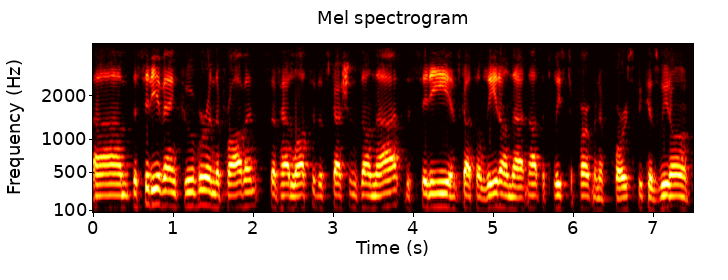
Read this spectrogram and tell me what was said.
um, the city of Vancouver and the province have had lots of discussions on that. The city has got the lead on that, not the police department, of course, because we don't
